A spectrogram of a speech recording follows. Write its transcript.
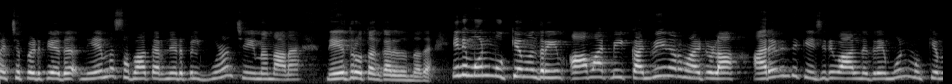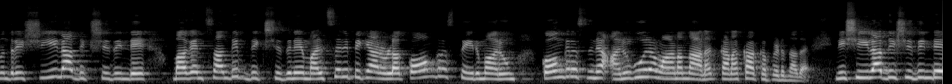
മെച്ചപ്പെടുത്തിയത് നിയമസഭാ തെരഞ്ഞെടുപ്പിൽ ഗുണം ചെയ്യുമെന്നാണ് നേതൃത്വം കരുതുന്നത്. ഇനി മുൻ മുഖ്യമന്ത്രിയും ആം ആദ്മി കൺവീനറുമായിട്ടുള്ള അരവിന്ദ് കെജ്രിവാളിനെതിരെ മുൻ മുഖ്യമന്ത്രി ഷീല ദീക്ഷിതിന്റെ മകൻ സന്ദീപ് ദീക്ഷിതിനെ മത്സരിപ്പിക്കാനുള്ള കോൺഗ്രസ് തീരുമാനവും കോൺഗ്രസിന് അനുകൂലമാണെന്നാണ് കണക്കാക്കപ്പെടുന്നത്. ഇനി ഷീല ദീക്ഷിതിന്റെ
